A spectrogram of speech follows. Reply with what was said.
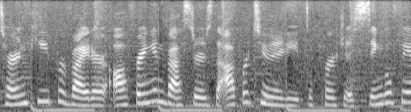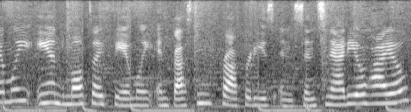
turnkey provider offering investors the opportunity to purchase single family and multifamily investment properties in Cincinnati, Ohio,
